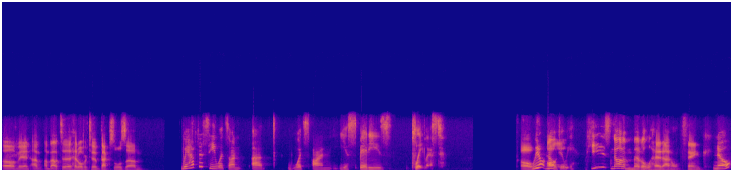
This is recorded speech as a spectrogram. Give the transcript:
oh man, I'm, I'm about to head over to Bexel's. Um, We have to see what's on uh what's on Jesperi's playlist. oh, We don't know, oh, do we? He's not a metalhead, I don't think. No.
